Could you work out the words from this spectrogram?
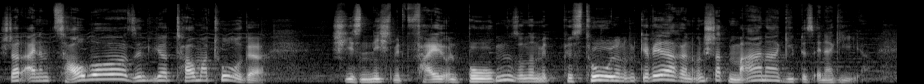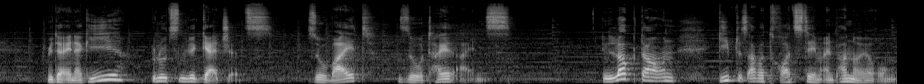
Statt einem Zauberer sind wir Taumaturge. Schießen nicht mit Pfeil und Bogen, sondern mit Pistolen und Gewehren und statt Mana gibt es Energie. Mit der Energie benutzen wir Gadgets. Soweit, so Teil 1. In Lockdown gibt es aber trotzdem ein paar Neuerungen.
